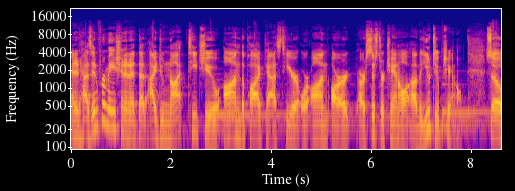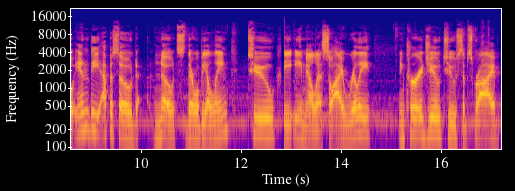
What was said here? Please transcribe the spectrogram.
and it has information in it that I do not teach you on the podcast here or on our, our sister channel, uh, the YouTube channel. So in the episode notes, there will be a link to the email list. So I really encourage you to subscribe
